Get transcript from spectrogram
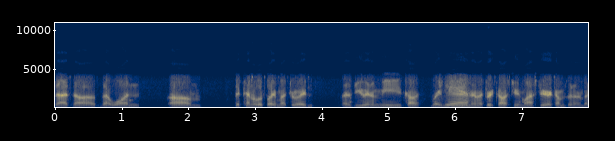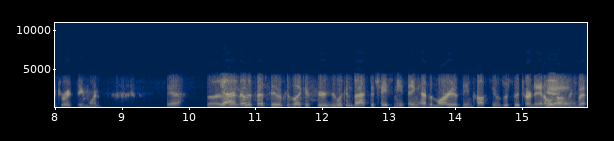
that uh that one um that kind of looked like Metroid, uh, you and a me, co- like me Yeah. in a Metroid costume last year, comes in a Metroid theme one. yeah. Yeah, I noticed that too. Because like if you're, you're looking back, the Chase Me thing had the Mario theme costumes, which they turned to Animal Yeah. Crossing. But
